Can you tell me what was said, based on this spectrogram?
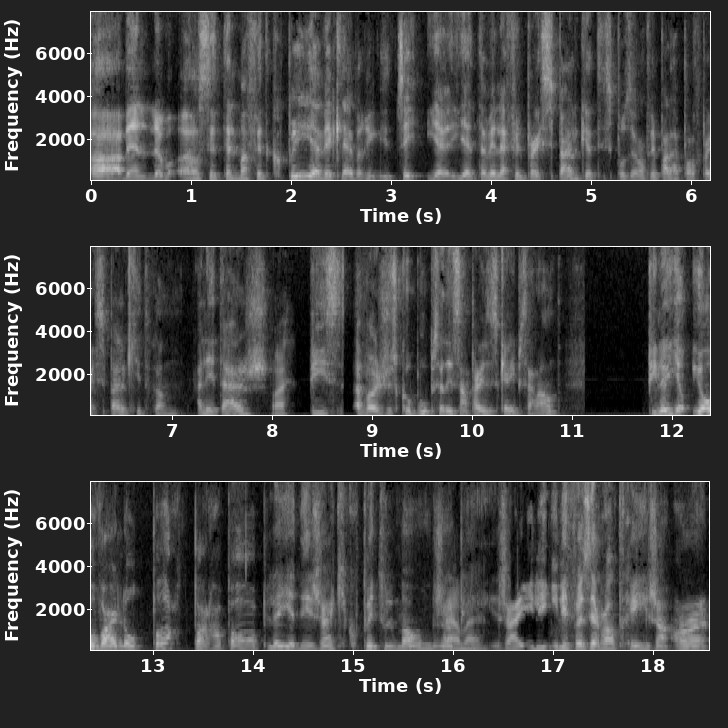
Ah, ben, oh, c'est tellement fait de couper avec la brique. Tu sais, t'avais la file principale que t'es supposé rentrer par la porte principale qui est comme à l'étage. Ouais. Puis ça va jusqu'au bout, puis ça descend par les escaliers, puis ça rentre. Puis là, il a, ouvert l'autre porte par rapport, puis là, il y a des gens qui coupaient tout le monde. Genre, genre il, les faisait rentrer, genre, un,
